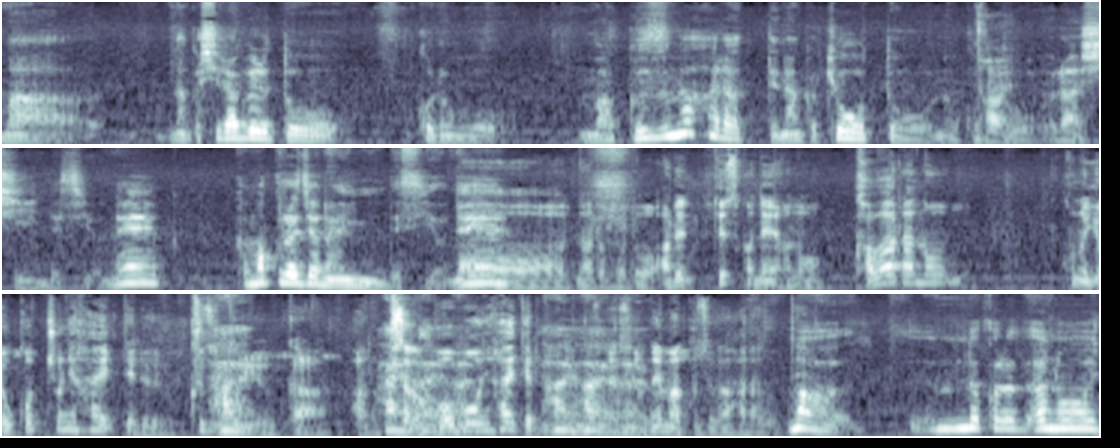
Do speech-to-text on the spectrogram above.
まあなんか調べるとこの幕津ヶ原ってなんか京都のことらしいんですよね、鎌倉じゃないんですよね。ああなるほど。あれですかね。あの河原のこの横っちょに生えてるクズというか、あの草がぼうぼうに生えてるところですよね、はいはいはい幕津ヶ原まあだからあの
